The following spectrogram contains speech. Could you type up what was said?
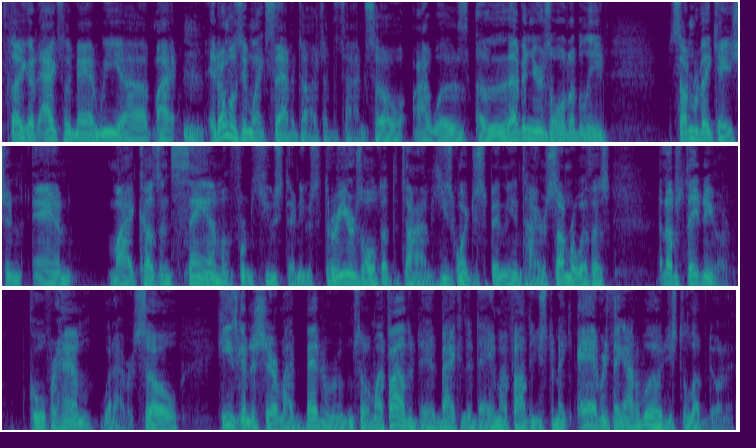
So you go, actually, man, we, uh, my, it almost seemed like sabotage at the time. So I was 11 years old, I believe, summer vacation, and my cousin Sam from Houston, he was three years old at the time. He's going to spend the entire summer with us in upstate New York. Cool for him, whatever. So he's going to share my bedroom. So my father did back in the day. My father used to make everything out of wood, used to love doing it.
